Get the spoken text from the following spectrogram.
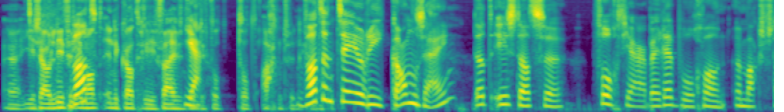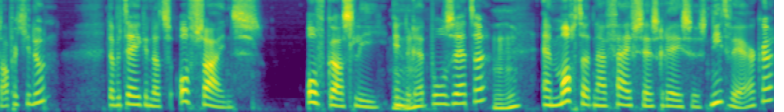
Eh, je zou liever Wat- iemand in de categorie 25 tot, tot 28 Wat een theorie kan zijn, dat is dat ze volgend jaar bij Red Bull gewoon een Max Verstappertje doen. Dat betekent dat ze of Sainz of Gasly in de Mhm. Red Bull zetten. Mhm. En mocht het na vijf, zes races niet werken,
